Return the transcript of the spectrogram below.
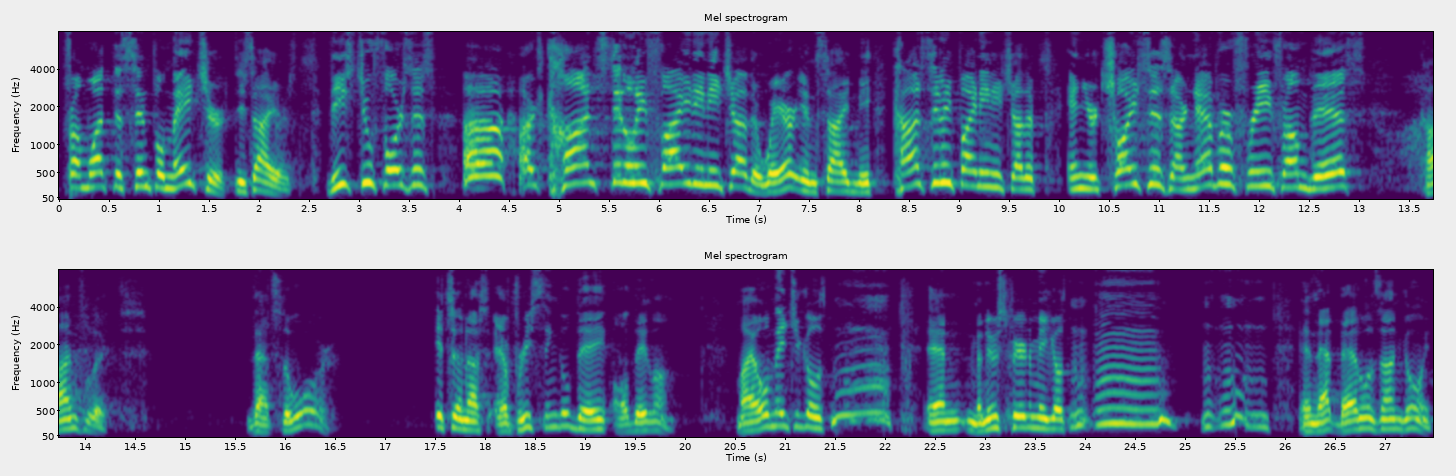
from what the sinful nature desires. These two forces uh, are constantly fighting each other. Where? Inside me. Constantly fighting each other. And your choices are never free from this conflict. That's the war. It's in us every single day, all day long. My old nature goes, mm, and my new spirit in me goes, mm-mm, mm-mm, and that battle is ongoing.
